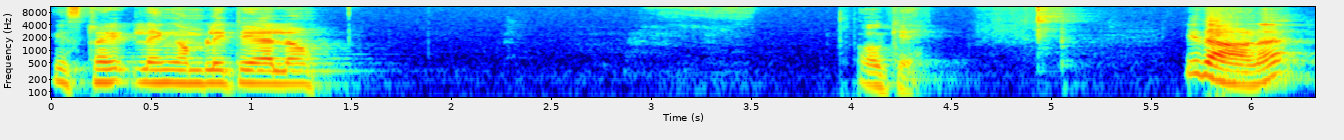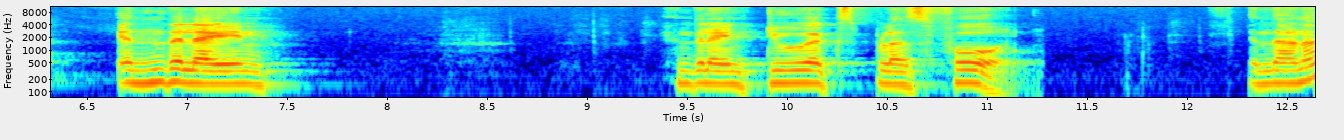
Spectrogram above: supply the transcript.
ഈ സ്ട്രൈറ്റ് ലൈൻ കംപ്ലീറ്റ് ചെയ്യാമല്ലോ ഓക്കെ ഇതാണ് എന്ത് ലൈൻ എന്ത് line two x plus four എന്താണ്?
